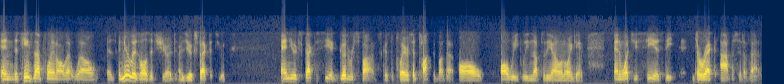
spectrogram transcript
and the team's not playing all that well as nearly as well as it should, as you expect it to. And you expect to see a good response because the players had talked about that all all week leading up to the Illinois game. And what you see is the direct opposite of that.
